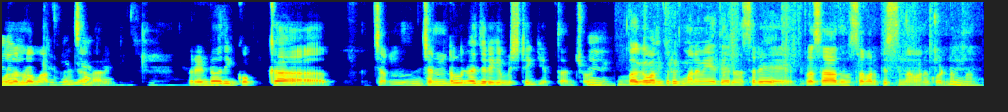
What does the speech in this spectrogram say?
మూలల్లో మాత్రమే జల్లాలి. రెండోది ఇంకొక జనరల్గా జరిగే మిస్టేక్ చెప్తాను చూడండి. భగవంతుడికి మనం ఏదైనా సరే ప్రసాదం సమర్పిస్తున్నాం అనుకోండి అమ్మా. మ్మ్.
